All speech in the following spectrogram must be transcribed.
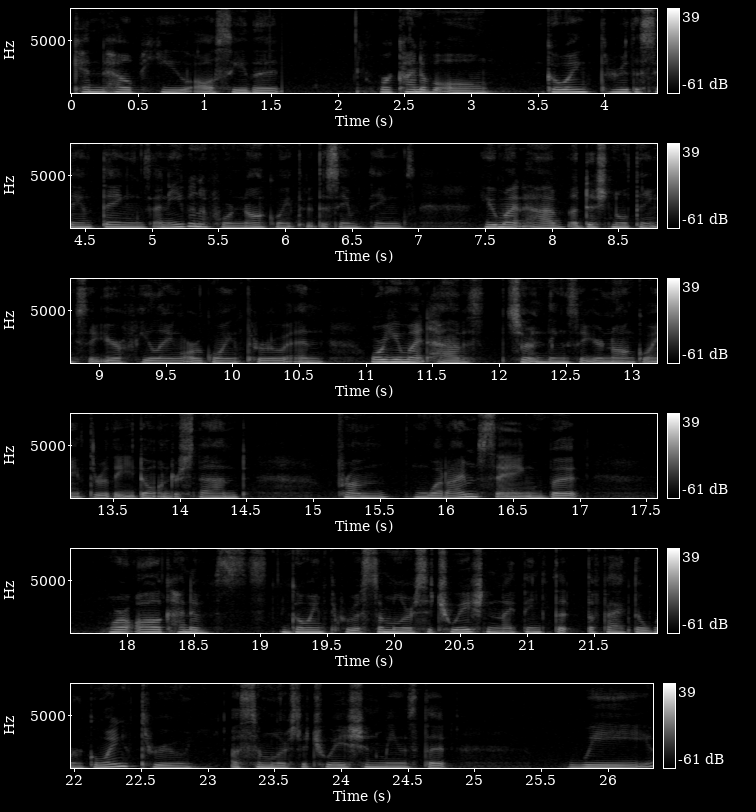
can help you all see that we're kind of all going through the same things and even if we're not going through the same things you might have additional things that you're feeling or going through and or you might have certain things that you're not going through that you don't understand from what I'm saying, but we're all kind of going through a similar situation. And I think that the fact that we're going through a similar situation means that we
